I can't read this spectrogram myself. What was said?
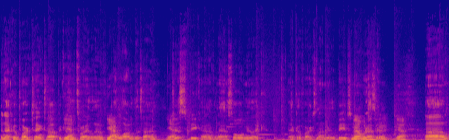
an Echo Park tank top because Yeah. that's where I live Yeah. a lot of the time. Yeah. Just to be kind of an asshole and be like, Echo Park's not near the beach. No, which is repping. great. Yeah. Um,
